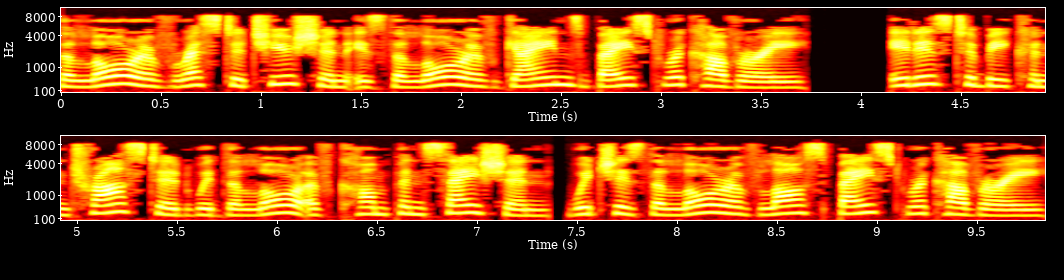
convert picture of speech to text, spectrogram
the law of restitution is the law of gains-based recovery. It is to be contrasted with the law of compensation, which is the law of loss-based recovery.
